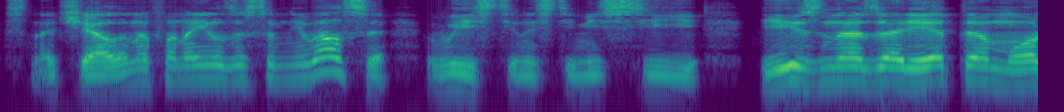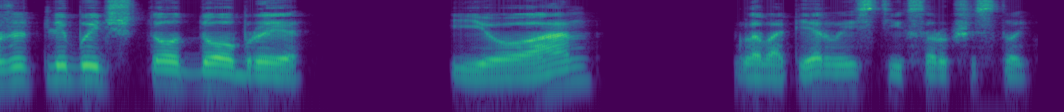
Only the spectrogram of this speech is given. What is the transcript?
Сначала Нафанаил засомневался в истинности Мессии. Из Назарета может ли быть что доброе? Иоанн, глава 1, стих 46.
